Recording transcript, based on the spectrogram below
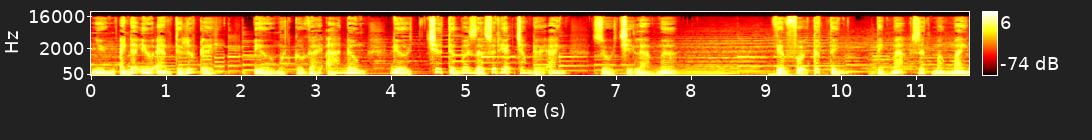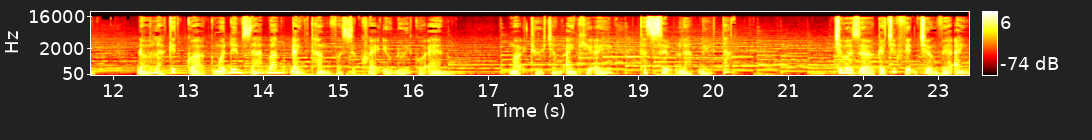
nhưng anh đã yêu em từ lúc đấy yêu một cô gái á đông, điều chưa từng bao giờ xuất hiện trong đời anh, dù chỉ là mơ. Viêm phổi cấp tính tính mạng rất mong manh. Đó là kết quả của một đêm giá băng đánh thẳng vào sức khỏe yếu đuối của em. Mọi thứ trong anh khi ấy thật sự là bế tắc. Chưa bao giờ cái chức viện trưởng với anh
